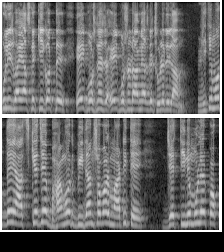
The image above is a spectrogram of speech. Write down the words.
পুলিশ ভাই আজকে কি করতে? এই প্রশ্নে, এই প্রশ্নটা আমি আজকে ছুড়ে দিলাম। রীতিমধ্যেই আজকে যে ভাঙর বিধানসভার মাটিতে যে তৃণমূলের পক্ষ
